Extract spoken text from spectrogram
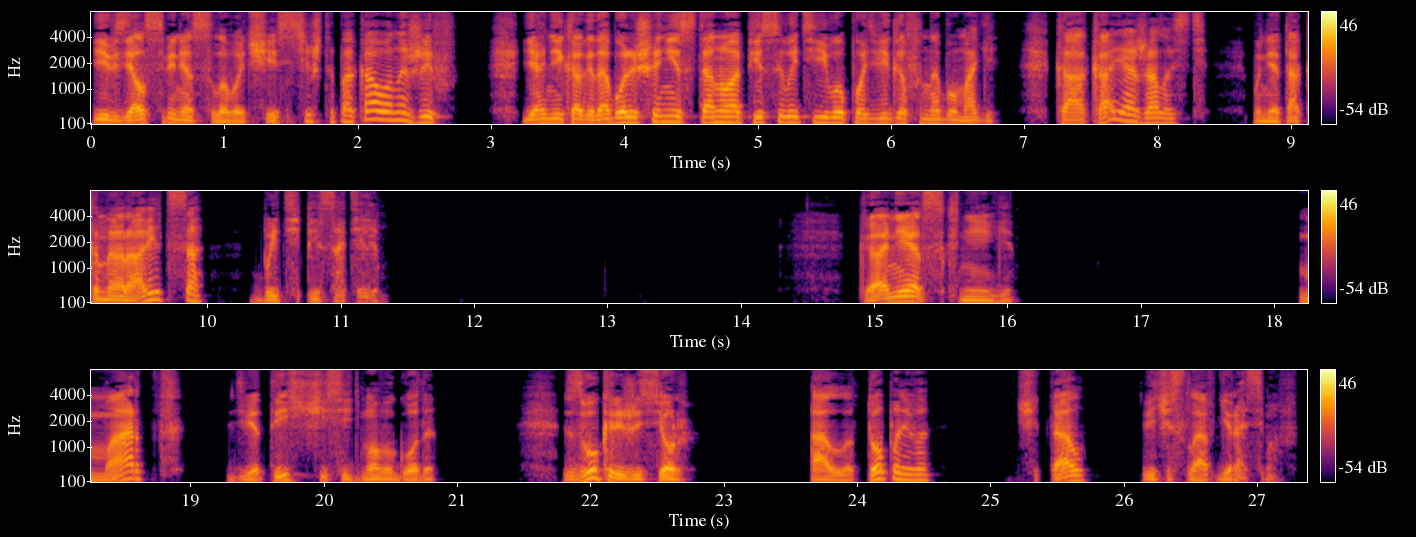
и взял с меня слово чести, что пока он и жив, я никогда больше не стану описывать его подвигов на бумаге. Какая жалость! Мне так нравится быть писателем. Конец книги. Март 2007 года. Звукорежиссер Алла Тополева читал Вячеслав Герасимов.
